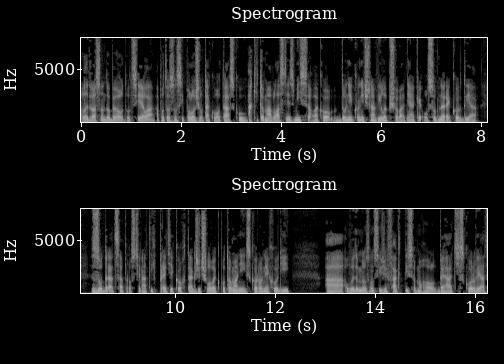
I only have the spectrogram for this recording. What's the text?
Ledva som dobehol do cieľa a potom som si položil takú otázku, aký to má vlastne zmysel, ako do nekonečna vylepšovať nejaké osobné rekordy a zodrať sa proste na tých pretekoch, takže človek potom ani skoro nechodí a uvedomil som si, že fakt by som mohol behať skôr viac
